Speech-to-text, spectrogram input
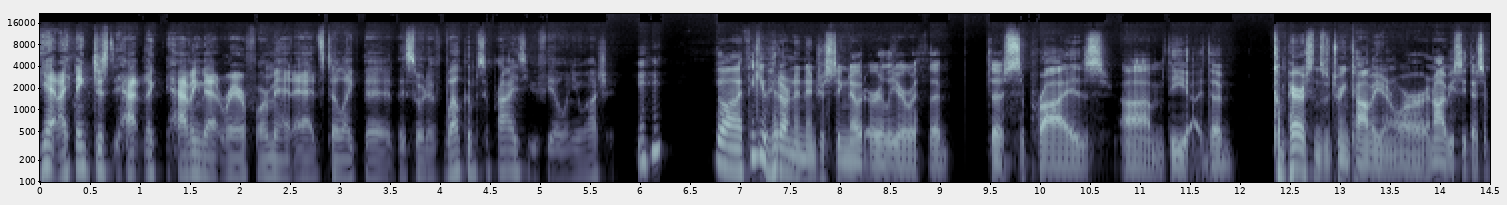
Yeah, and I think just ha- like having that rare format adds to like the the sort of welcome surprise you feel when you watch it. Well, and I think you hit on an interesting note earlier with the the surprise, um, the the comparisons between comedy and horror, and obviously there's a,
